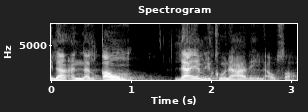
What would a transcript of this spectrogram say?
إلى أن القوم لا يملكون هذه الأوصاف.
